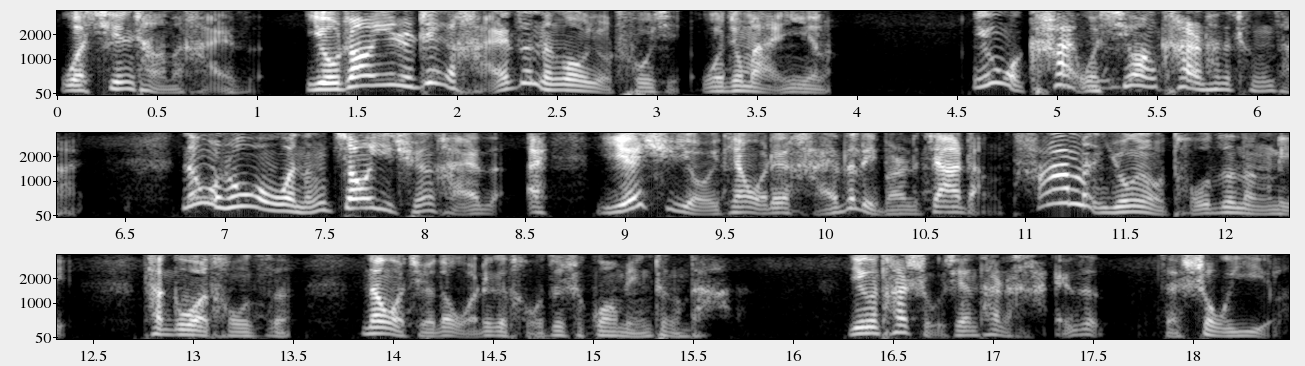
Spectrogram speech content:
我欣赏的孩子，有朝一日这个孩子能够有出息，我就满意了，因为我看，我希望看着他的成才。那我如果我能教一群孩子，哎，也许有一天我这个孩子里边的家长，他们拥有投资能力，他给我投资，那我觉得我这个投资是光明正大的，因为他首先他是孩子在受益了。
